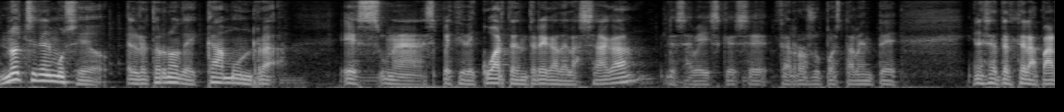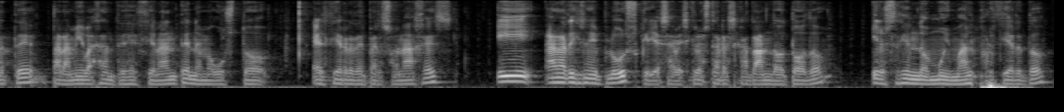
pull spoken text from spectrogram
Noche en el Museo, el retorno de Kamun Ra. Es una especie de cuarta entrega de la saga. Ya sabéis que se cerró supuestamente en esa tercera parte. Para mí bastante decepcionante, no me gustó el cierre de personajes. Y ahora Disney Plus, que ya sabéis que lo está rescatando todo, y lo está haciendo muy mal, por cierto,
